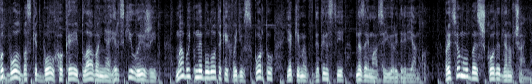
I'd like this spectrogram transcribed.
Футбол, баскетбол, хокей, плавання, гірські лижі. Мабуть, не було таких видів спорту, якими в дитинстві не займався Юрій Дерев'янко. При цьому без шкоди для навчання.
